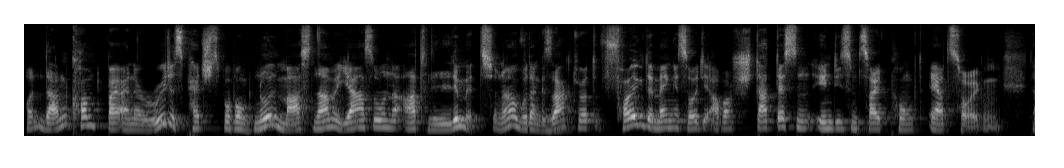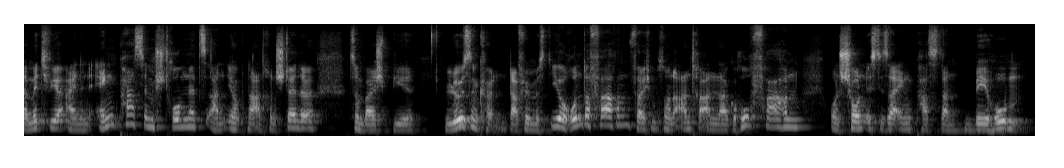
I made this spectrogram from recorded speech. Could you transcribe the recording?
Und dann kommt bei einer Redispatch 2.0 Maßnahme ja so eine Art Limit, ne, wo dann gesagt wird, folgende Menge sollt ihr aber stattdessen in diesem Zeitpunkt erzeugen, damit wir einen Engpass im Stromnetz an irgendeiner anderen Stelle zum Beispiel lösen können. Dafür müsst ihr runterfahren, vielleicht muss noch eine andere Anlage hochfahren und schon ist dieser Engpass dann behoben.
